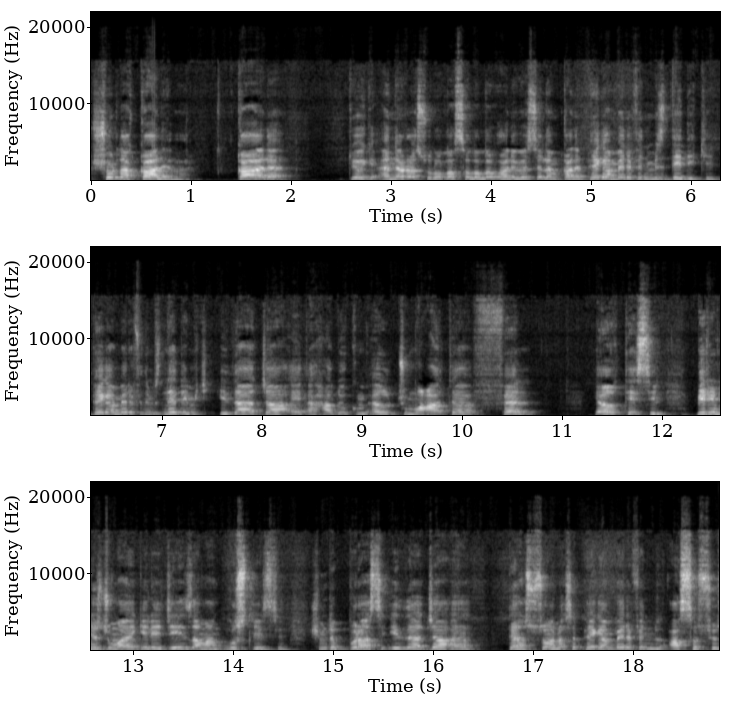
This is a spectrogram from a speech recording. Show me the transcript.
şurada kale var. Kale diyor ki ene Resulullah sallallahu aleyhi ve sellem kale. Peygamber Efendimiz dedi ki. Peygamber Efendimiz ne demiş? İza ca'e ehadukum el cumu'ate fel yağtesil. Biriniz cumaya geleceği zaman gusletsin. Şimdi burası İza ca'e den sonrası Peygamber Efendimiz asıl sözü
